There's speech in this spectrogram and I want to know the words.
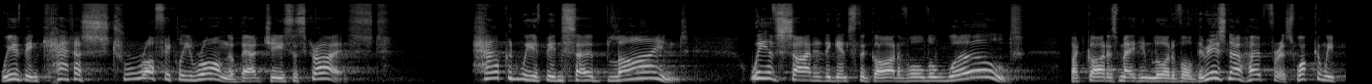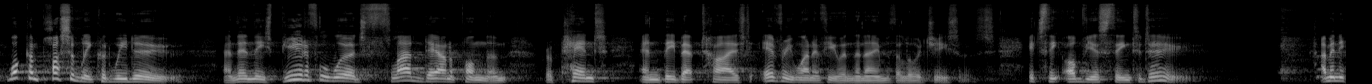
we have been catastrophically wrong about Jesus Christ. How could we have been so blind? We have sided against the God of all the world, but God has made him Lord of all. There is no hope for us. What can, we, what can possibly could we do? And then these beautiful words flood down upon them repent and be baptized, every one of you, in the name of the Lord Jesus. It's the obvious thing to do. I mean,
